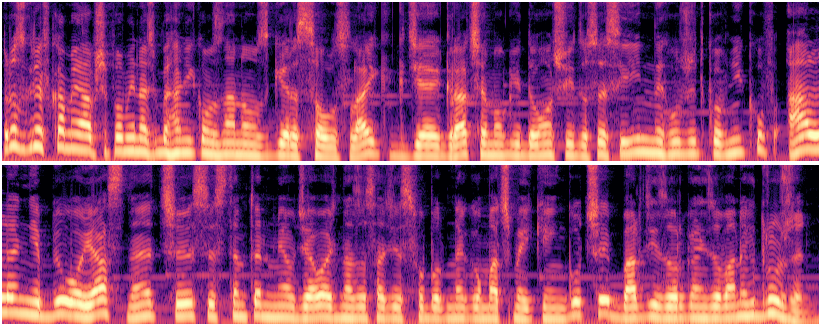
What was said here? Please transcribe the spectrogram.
Rozgrywka miała przypominać mechaniką znaną z gier Souls-like, gdzie gracze mogli dołączyć do sesji innych użytkowników, ale nie było jasne, czy system ten miał działać na zasadzie swobodnego matchmakingu, czy bardziej zorganizowanych drużyn.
